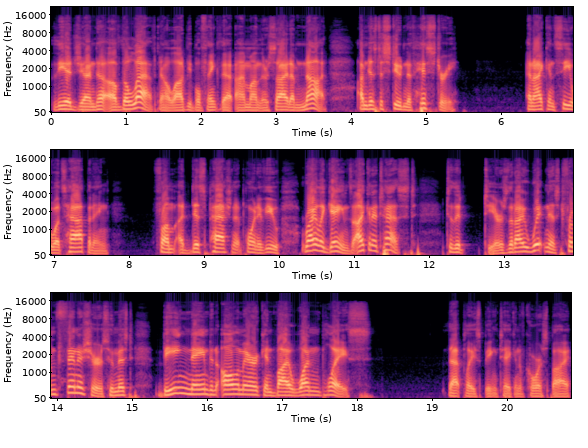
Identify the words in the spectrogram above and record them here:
the agenda of the left. Now, a lot of people think that I'm on their side. I'm not. I'm just a student of history. And I can see what's happening from a dispassionate point of view. Riley Gaines, I can attest to the tears that I witnessed from finishers who missed being named an All American by one place that place being taken, of course, by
